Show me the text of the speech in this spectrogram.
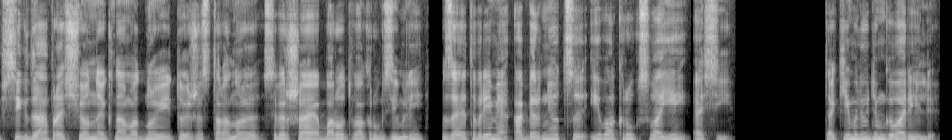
всегда обращенная к нам одной и той же стороной, совершая оборот вокруг Земли, за это время обернется и вокруг своей оси. Таким людям говорили,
